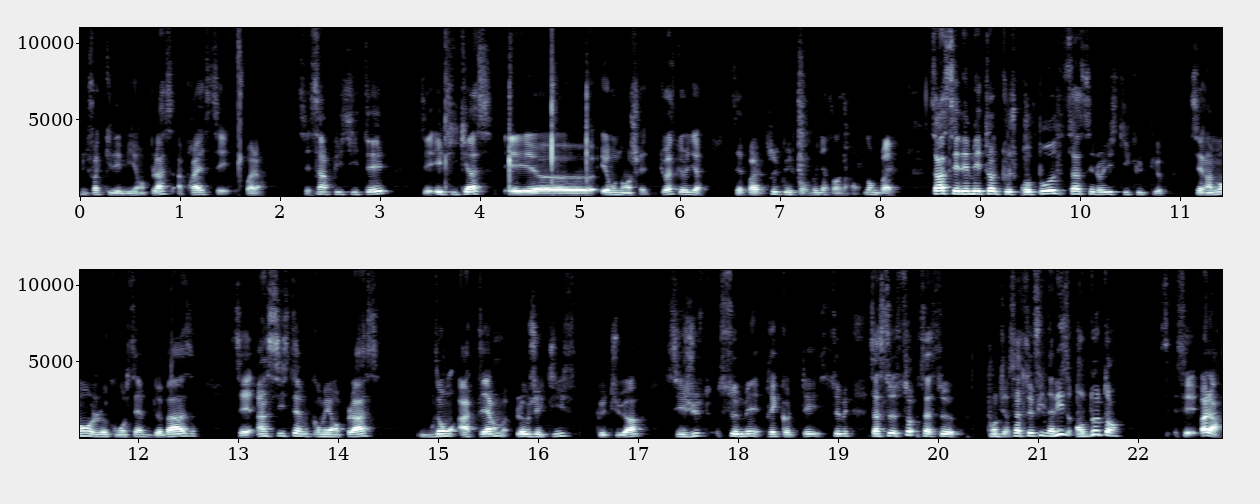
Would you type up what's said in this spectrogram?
une fois qu'il est mis en place, après, c'est voilà, c'est simplicité, c'est efficace et, euh, et, on enchaîne. Tu vois ce que je veux dire? C'est pas le truc où il faut revenir sans arrêt. Donc bref, ça c'est les méthodes que je propose, ça c'est l'holisticulture. C'est vraiment le concept de base, c'est un système qu'on met en place dont à terme l'objectif que tu as, c'est juste semer, récolter, semer. Ça se, ça se, dire, ça se finalise en deux temps. C'est voilà,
